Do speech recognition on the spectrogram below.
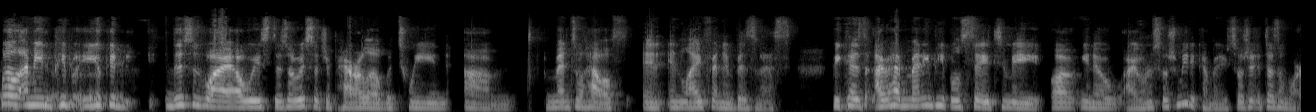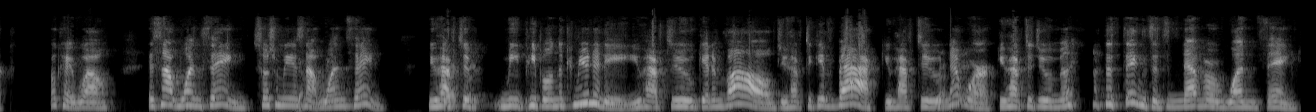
well, I mean, people, you could, this is why I always, there's always such a parallel between um, mental health in, in life and in business. Because I've had many people say to me, well, you know, I own a social media company, social, it doesn't work. Okay, well, it's not one thing. Social media is not one thing. You have exactly. to meet people in the community. You have to get involved. You have to give back. You have to right. network. You have to do a million other things. It's never one thing.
